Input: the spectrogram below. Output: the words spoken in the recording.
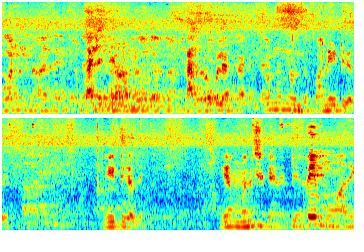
ఫోన్ కాలేదు? కాదు లోపల కాలేదు? ఉంది బాగా నీట్గా అది నీట్గా అది ఏం మనిషికి ఇప్పేమో అది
